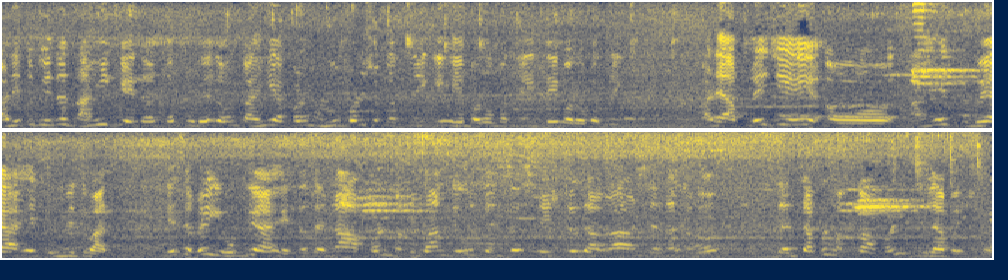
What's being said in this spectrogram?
आणि तुम्ही जर नाही केलं तर पुढे जाऊन काही आपण म्हणू पण शकत नाही की हे बरोबर नाही ते बरोबर नाही. आणि आपले जे आहेत उभे आहेत उमेदवार हे सगळे योग्य आहेत. तर त्यांना आपण मतदान देऊन त्यांचं श्रेष्ठ जागा आणि त्यांना सगळं त्यांचा पण हक्क आपण दिला पाहिजे.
